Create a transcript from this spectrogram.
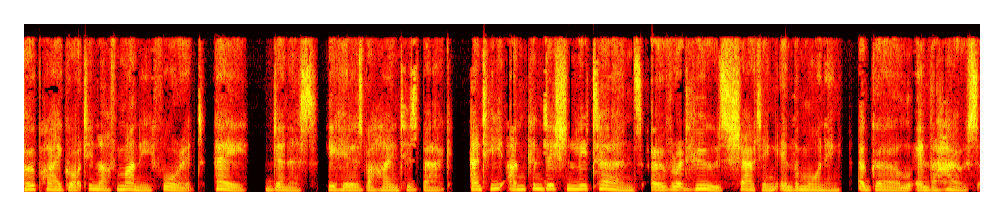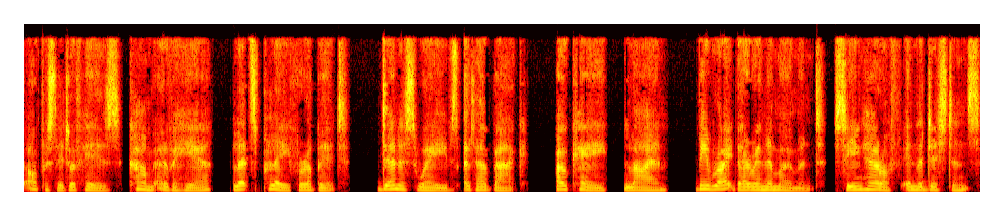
Hope I got enough money for it. Hey, Dennis. He hears behind his back, and he unconditionally turns over at who's shouting in the morning, a girl in the house opposite of his. Come over here, let's play for a bit. Dennis waves at her back. Okay, lion. Be right there in a moment. Seeing her off in the distance,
